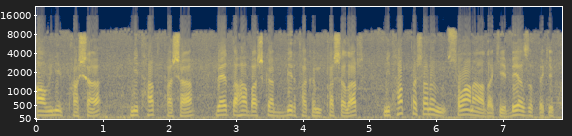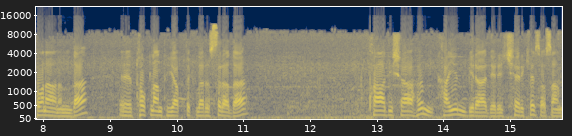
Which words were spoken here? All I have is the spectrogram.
Avni Paşa, Mithat Paşa ve daha başka bir takım paşalar Mithat Paşa'nın Soğan Ağa'daki Beyazıt'taki konağında e, toplantı yaptıkları sırada padişahın kayınbiraderi Çerkes Hasan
